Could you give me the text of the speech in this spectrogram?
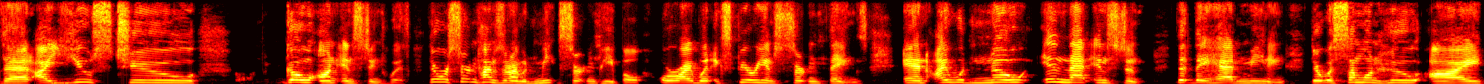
that I used to go on instinct with. There were certain times when I would meet certain people or I would experience certain things, and I would know in that instant that they had meaning. There was someone who I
